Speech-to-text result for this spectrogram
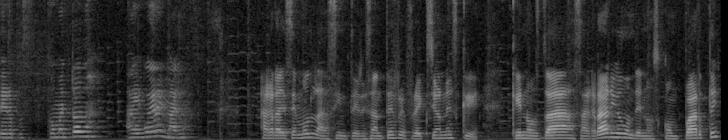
Pero pues, como en todo, hay bueno y malo. Agradecemos las interesantes reflexiones que, que nos da Sagrario, donde nos comparte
